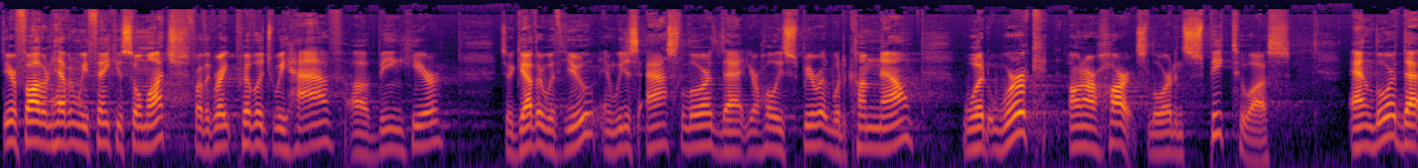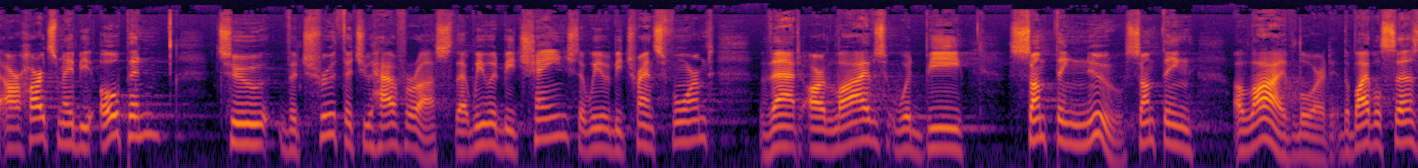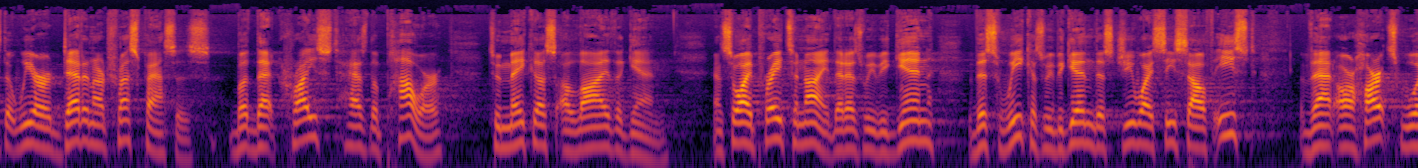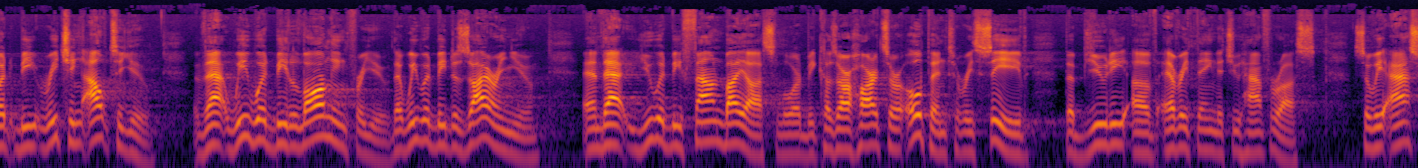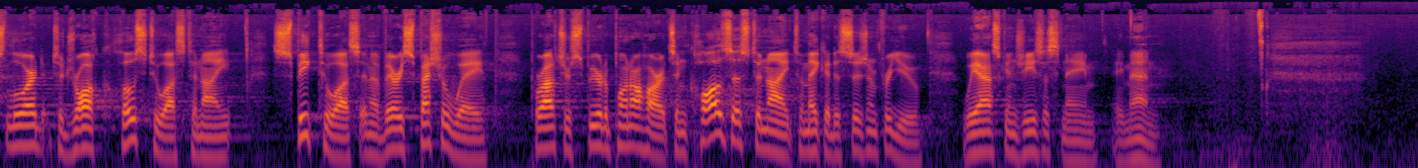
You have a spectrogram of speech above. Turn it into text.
Dear Father in heaven, we thank you so much for the great privilege we have of being here together with you. And we just ask, Lord, that your Holy Spirit would come now, would work on our hearts, Lord, and speak to us. And Lord, that our hearts may be open to the truth that you have for us, that we would be changed, that we would be transformed, that our lives would be something new, something alive, Lord. The Bible says that we are dead in our trespasses, but that Christ has the power to make us alive again. And so I pray tonight that as we begin this week, as we begin this GYC Southeast, that our hearts would be reaching out to you, that we would be longing for you, that we would be desiring you, and that you would be found by us, Lord, because our hearts are open to receive the beauty of everything that you have for us. So we ask, Lord, to draw close to us tonight, speak to us in a very special way, pour out your Spirit upon our hearts, and cause us tonight to make a decision for you. We ask in Jesus' name, amen. A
